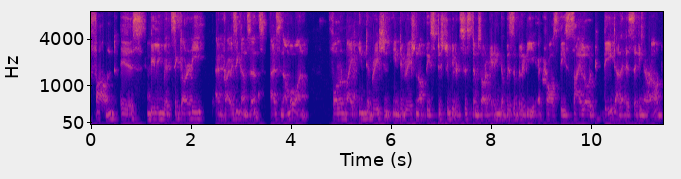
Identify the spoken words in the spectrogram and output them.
found is dealing with security and privacy concerns as number one followed by integration, integration of these distributed systems or getting the visibility across the siloed data that is sitting around.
